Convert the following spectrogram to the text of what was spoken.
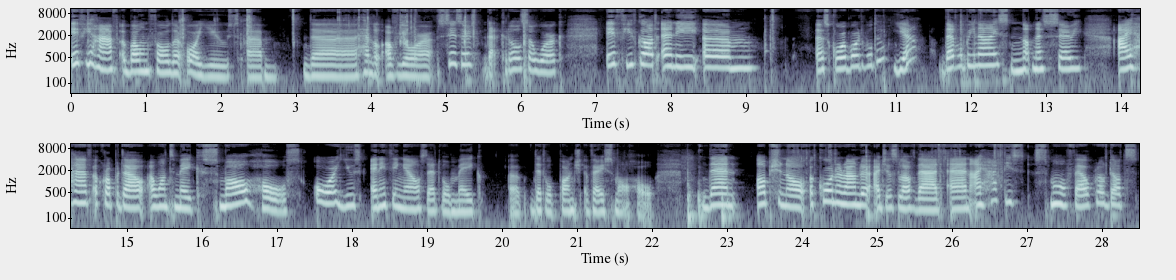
If you have a bone folder or use um, the handle of your scissors, that could also work. If you've got any, um, a scoreboard will do. Yeah, that will be nice. Not necessary. I have a Crop-A-Dile. I want to make small holes or use anything else that will make uh, that will punch a very small hole. Then optional a corner rounder. I just love that. And I have these small Velcro dots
